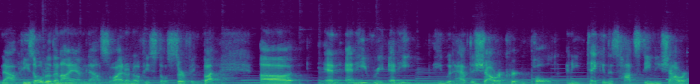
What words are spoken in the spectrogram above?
Now he's older than I am now, so I don't know if he's still surfing. But uh, and and he re- and he he would have the shower curtain pulled, and he'd taken this hot steaming shower,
